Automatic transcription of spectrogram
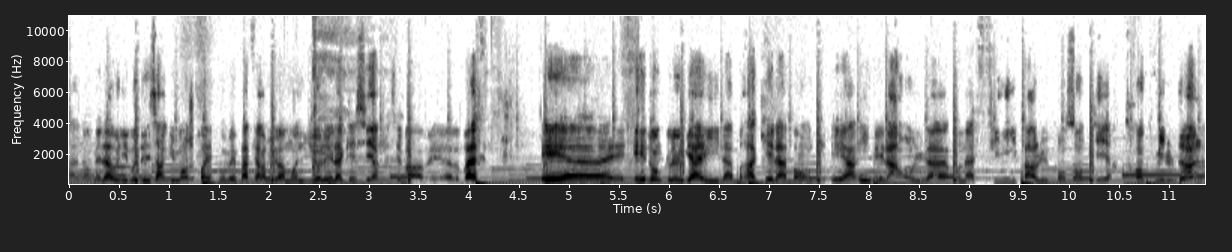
Ah non, mais là, au niveau des arguments, je crois qu'il pouvait pas faire mieux, à moins de violer la caissière, je sais pas. Mais euh, bref. Et, euh, et donc, le gars, il a braqué la banque, et arrivé là, on, lui a, on a fini par lui consentir 30 000 dollars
